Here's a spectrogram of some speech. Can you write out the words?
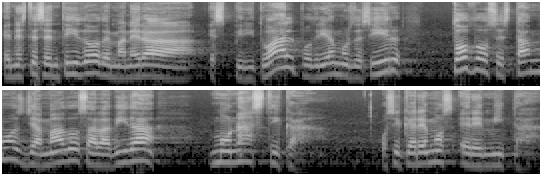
En este sentido, de manera espiritual, podríamos decir, todos estamos llamados a la vida monástica, o si queremos, eremita,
